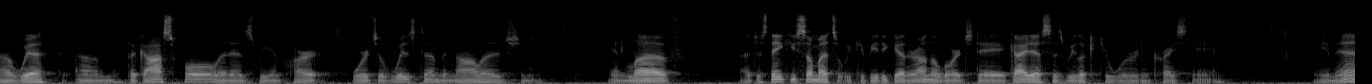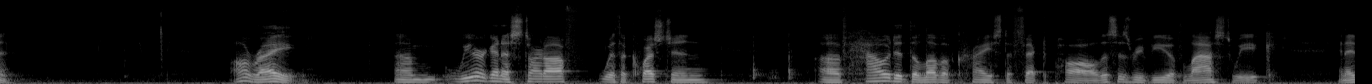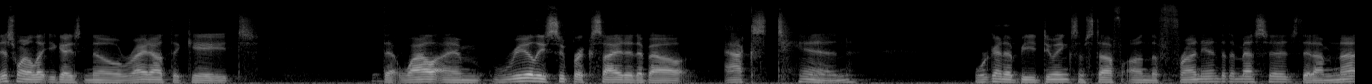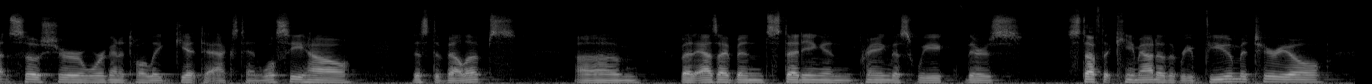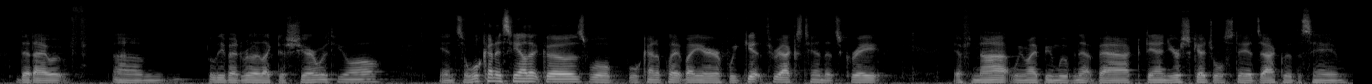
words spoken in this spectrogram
uh, with um, the gospel and as we impart words of wisdom and knowledge and and love. Uh, just thank you so much that we could be together on the Lord's Day. Guide us as we look at your word in Christ's name. Amen. All right. Um, we are going to start off with a question of how did the love of Christ affect Paul? This is review of last week. And I just want to let you guys know right out the gate that while I'm really super excited about Acts 10, we're going to be doing some stuff on the front end of the message that I'm not so sure we're going to totally get to Acts 10. We'll see how this develops. Um, but as I've been studying and praying this week, there's stuff that came out of the review material that I um, believe I'd really like to share with you all. And so we'll kind of see how that goes. We'll we'll kind of play it by ear. If we get through Acts 10, that's great. If not, we might be moving that back. Dan, your schedule will stay exactly the same,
